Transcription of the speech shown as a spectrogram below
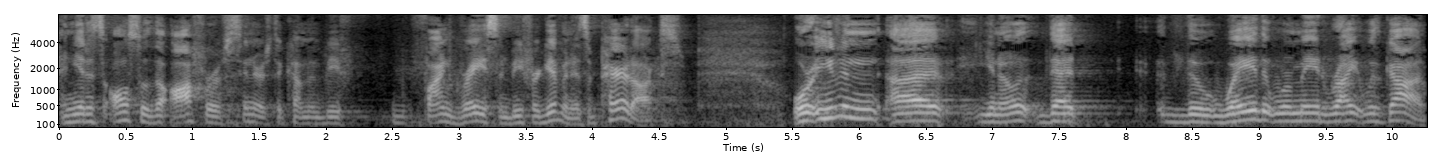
And yet it's also the offer of sinners to come and be, find grace and be forgiven. It's a paradox. Or even, uh, you know, that the way that we're made right with God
